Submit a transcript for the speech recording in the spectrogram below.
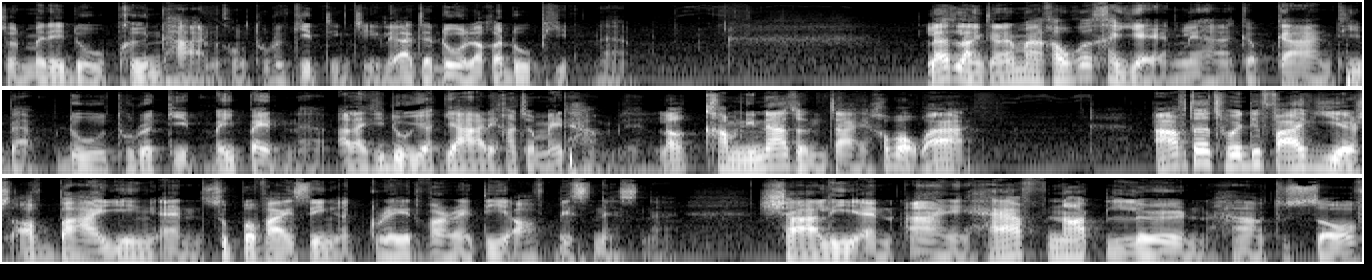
จนไม่ได้ดูพื้นฐานของธุรกิจจริงๆ หรืออาจจะดูแล้วก็ดูผิดนะแล้วหลังจากนั้นมาเขาก็ขยงเลยฮะกับการที่แบบดูธุรกิจไม่เป็นนะอะไรที่ดูยากๆที่เขาจะไม่ทำเลย แล้วคำนี้น่าสนใจเขาบอกว่า after 25 years of buying and supervising a great variety of business นะ Charlie and I have not learned how to solve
